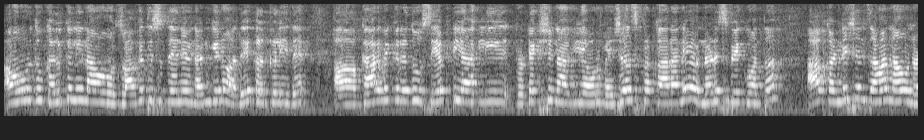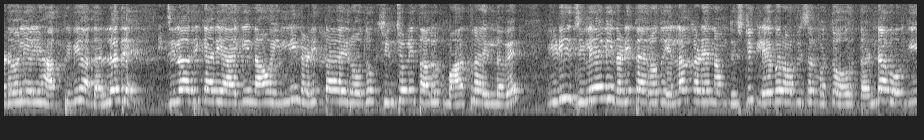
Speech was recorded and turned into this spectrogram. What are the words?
ಅವ್ರದ್ದು ಕಲ್ಕಲಿ ನಾವು ಸ್ವಾಗತಿಸುತ್ತೇನೆ. ನನಗೇನು ಅದೇ ಕಲ್ಕಲಿ ಇದೆ. ಆ, ಕಾರ್ಮಿಕರದ್ದು ಸೇಫ್ಟಿ ಆಗಲಿ ಪ್ರೊಟೆಕ್ಷನ್ ಆಗಲಿ ಅವ್ರ ಮೆಜರ್ಸ್ ಪ್ರಕಾರನೇ ನಡೆಸಬೇಕು ಅಂತ ಆ ಕಂಡೀಷನ್ ಸಹ ನಾವು ನಡವಳಿಯಲ್ಲಿ ಹಾಕ್ತೀವಿ. ಅದಲ್ಲದೆ ಜಿಲ್ಲಾಧಿಕಾರಿಯಾಗಿ ನಾವು ಇಲ್ಲಿ ನಡೀತಾ ಇರೋದು ಚಿಂಚೋಳಿ ತಾಲೂಕು ಮಾತ್ರ ಇಲ್ಲವೇ ಇಡೀ ಜಿಲ್ಲೆಯಲ್ಲಿ ನಡೀತಾ ಇರೋದು ಎಲ್ಲ ಕಡೆ ನಮ್ಮ ಡಿಸ್ಟ್ರಿಕ್ಟ್ ಲೇಬರ್ ಆಫೀಸರ್ ಮತ್ತು ಅವ್ರ ತಂಡ ಹೋಗಿ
